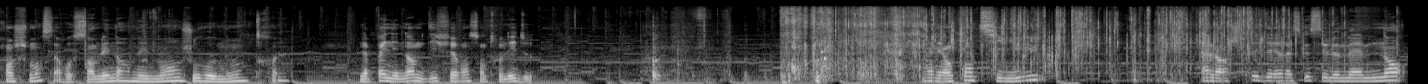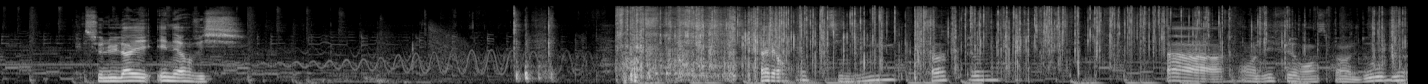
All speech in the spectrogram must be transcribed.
Franchement, ça ressemble énormément. Je vous remontre. Il n'y a pas une énorme différence entre les deux. Allez, on continue. Alors, Shredder, est-ce que c'est le même? Non. Celui-là est énervé. Allez, on continue. Hop. Ah, en différence, pas un double.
